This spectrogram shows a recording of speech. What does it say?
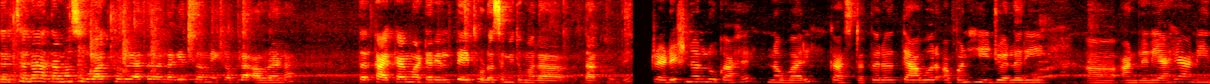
तर चला आता मग सुरुवात करूयात लगेच मेकअपला आवरायला. तर काय काय मटेरियल ते थोडंसं मी तुम्हाला दाखवते. ट्रेडिशनल लुक आहे नऊवारी कास्ट तर त्यावर आपण ही ज्वेलरी आणलेली आहे. आणि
